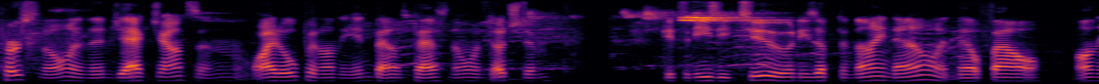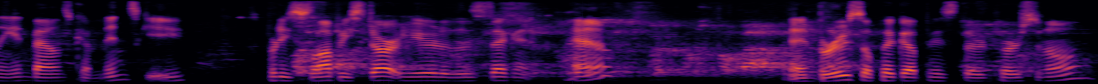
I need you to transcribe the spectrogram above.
personal, and then Jack Johnson wide open on the inbounds pass. No one touched him. Gets an easy two, and he's up to nine now, and they'll foul on the inbounds Kaminsky. Pretty sloppy start here to the second half. And Bruce will pick up his third personal.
